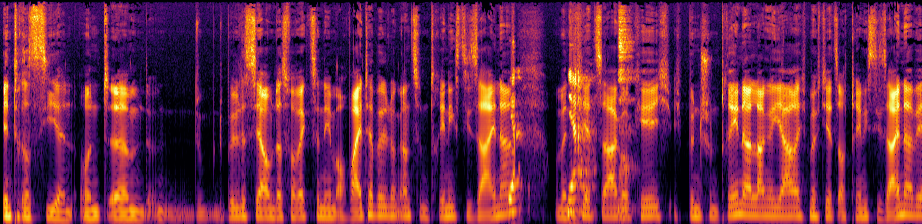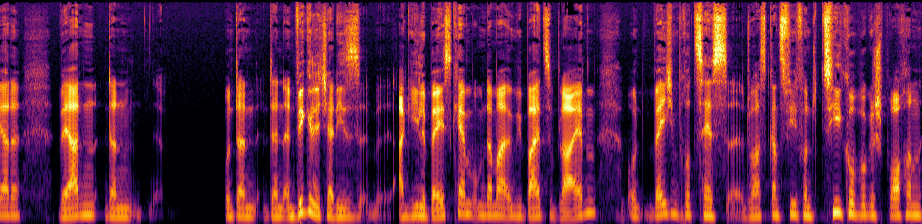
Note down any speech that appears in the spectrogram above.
interessieren. Und ähm, du, du, bildest ja, um das vorwegzunehmen, auch Weiterbildung an zum Trainingsdesigner. Ja. Und wenn ja. ich jetzt sage, okay, ich, ich bin schon Trainer lange Jahre, ich möchte jetzt auch Trainingsdesigner werde, werden, dann und dann, dann entwickle ich ja dieses agile Basecamp, um da mal irgendwie bei zu bleiben. Und welchen Prozess? Du hast ganz viel von Zielgruppe gesprochen.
